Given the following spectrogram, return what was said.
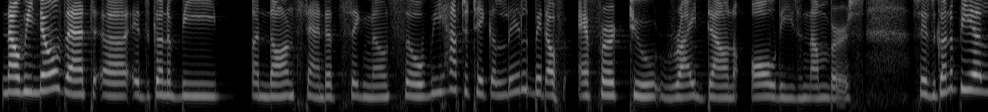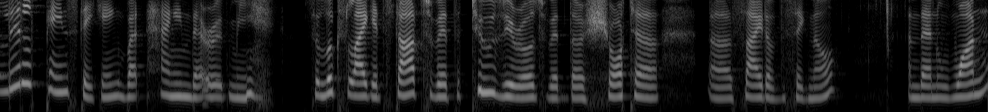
Now we know that uh, it's going to be a non-standard signal, so we have to take a little bit of effort to write down all these numbers. So it's going to be a little painstaking, but hang in there with me. So looks like it starts with two zeros with the shorter uh, side of the signal and then one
